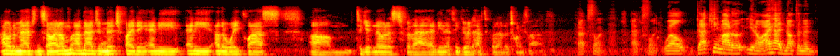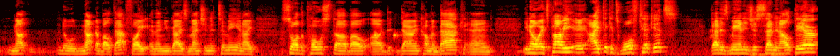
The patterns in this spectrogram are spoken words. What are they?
I would imagine so. I don't imagine Mitch fighting any any other weight class um, to get noticed for that. I mean, I think it would have to go down to 25. Excellent, excellent. Well, that came out of you know I had nothing to not know nothing about that fight, and then you guys mentioned it to me, and I saw the post about uh, Darren coming back, and you know it's probably I think it's Wolf tickets that his manager's sending out there.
